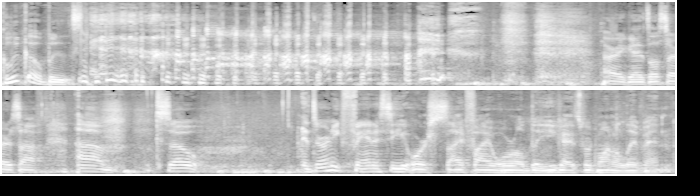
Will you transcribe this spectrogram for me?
Gluco boost. All right, guys, I'll start us off. Um, so, is there any fantasy or sci-fi world that you guys would want to live in?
